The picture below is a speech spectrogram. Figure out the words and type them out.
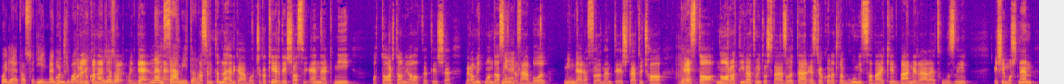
hogy lehet az, hogy így meg Bocs, úgy van, maradjunk annál, hogy azok hogy de, nem lehet. számítanak. De szerintem lehet, Gábor. Csak a kérdés az, hogy ennek mi a tartalmi alapvetése. Mert amit mondasz, az Minek? igazából mindenre fölmentés. Tehát, hogyha De- ezt a narratívát, amit most vázoltál, ez gyakorlatilag gumiszabályként bármire rá lehet húzni, és én most nem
